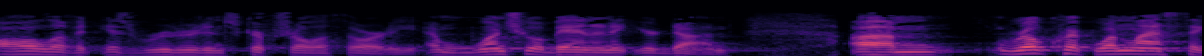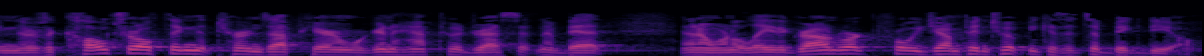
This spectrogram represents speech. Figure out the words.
All of it is rooted in scriptural authority. And once you abandon it, you're done. Um, real quick, one last thing. There's a cultural thing that turns up here, and we're going to have to address it in a bit. And I want to lay the groundwork before we jump into it because it's a big deal.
